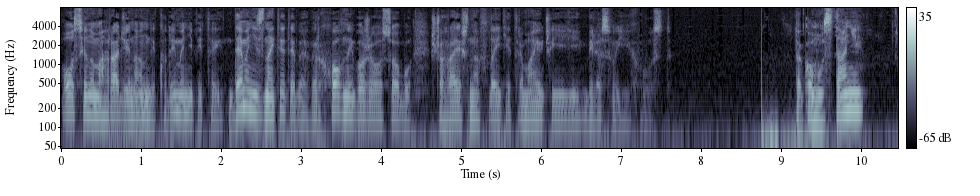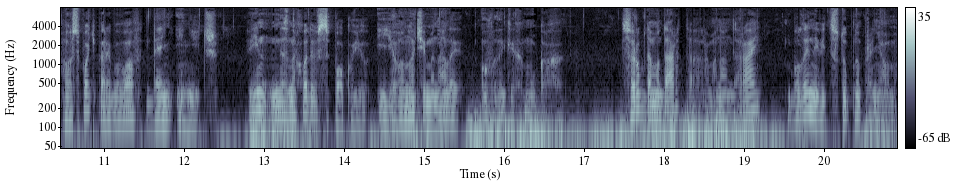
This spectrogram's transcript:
о сину Маграджі Нанди, куди мені піти? Де мені знайти тебе, Верховний Боже особу, що граєш на флейті, тримаючи її біля своїх вуст? В такому стані Господь перебував день і ніч. Він не знаходив спокою, і його ночі минали у великих муках. Соруб Дамодар та Рамананда Рай були невідступно при ньому.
